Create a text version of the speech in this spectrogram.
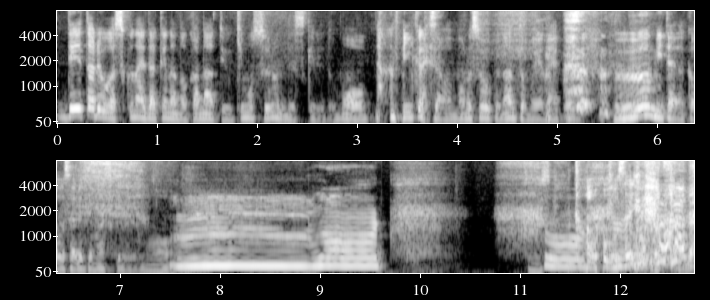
データ量が少ないだけなのかなという気もするんですけれども あの猪飼さんはものすごく何とも言えない顔 うーんみたいな顔されてますけれども。うん、いや顔を押さえてますよね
